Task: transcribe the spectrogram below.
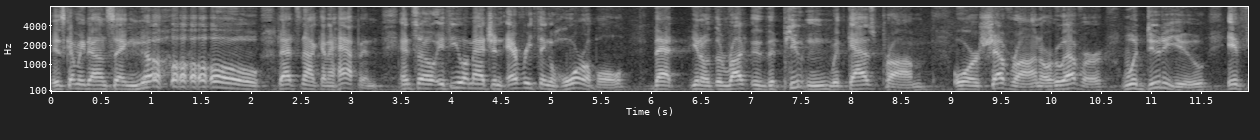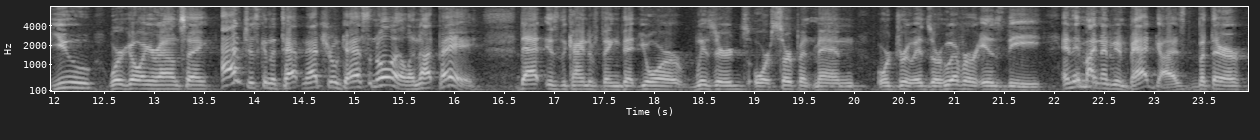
is coming down saying, no, that's not going to happen. And so if you imagine everything horrible that, you know, the, the Putin with Gazprom or Chevron or whoever would do to you if you were going around saying, I'm just going to tap natural gas and oil and not pay. That is the kind of thing that your wizards or serpent men or druids or whoever is the, and they might not even bad guys, but they're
